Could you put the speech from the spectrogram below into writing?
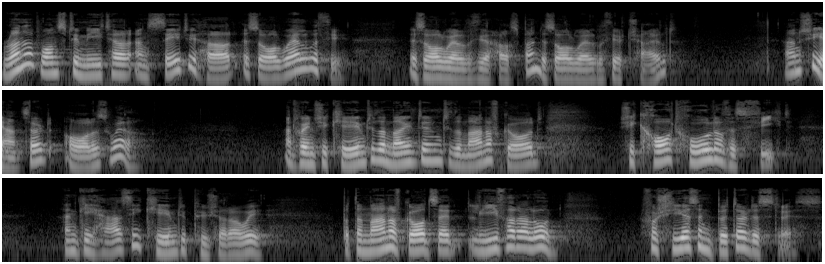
Run at once to meet her and say to her, Is all well with you? Is all well with your husband? Is all well with your child? And she answered, All is well. And when she came to the mountain to the man of God, she caught hold of his feet. And Gehazi came to push her away. But the man of God said, Leave her alone, for she is in bitter distress,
